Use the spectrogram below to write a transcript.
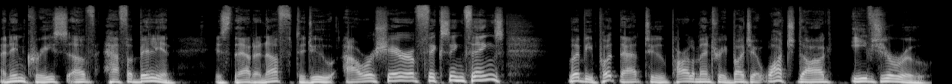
an increase of half a billion. Is that enough to do our share of fixing things? Libby put that to parliamentary budget watchdog Yves Giroux.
